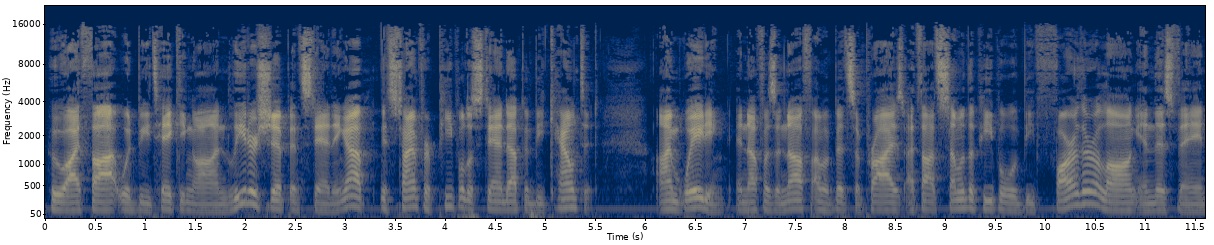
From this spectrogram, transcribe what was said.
who I thought would be taking on leadership and standing up. It's time for people to stand up and be counted. I'm waiting. Enough is enough. I'm a bit surprised. I thought some of the people would be farther along in this vein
